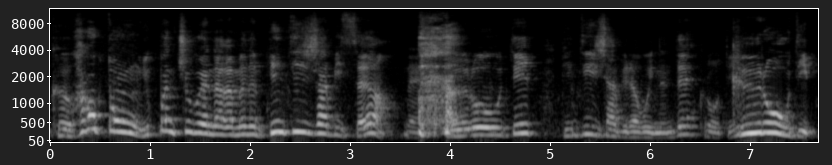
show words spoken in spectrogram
그 화곡동 6번 출구에 나가면은 빈티지 샵이 있어요. 네. 그로우딥 빈티지 샵이라고 있는데 그로디. 그로우딥,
